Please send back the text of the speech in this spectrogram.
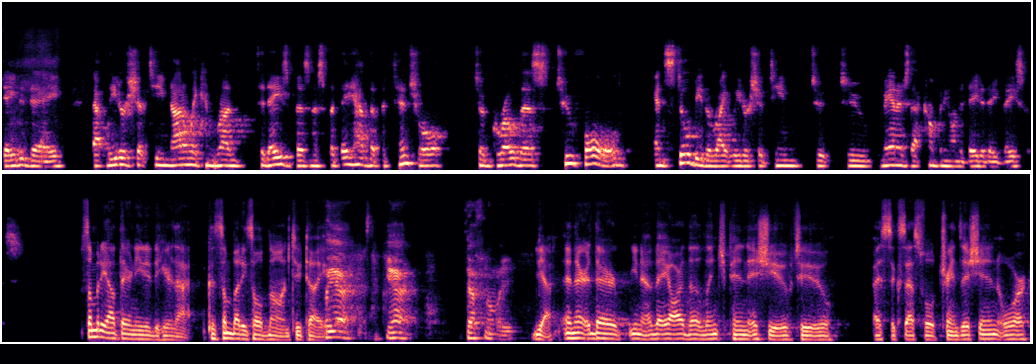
day to day that leadership team not only can run today's business but they have the potential to grow this twofold and still be the right leadership team to to manage that company on a day-to-day basis. Somebody out there needed to hear that because somebody's holding on too tight. Oh, yeah. Yeah definitely. Yeah and they're they're you know they are the linchpin issue to a successful transition or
